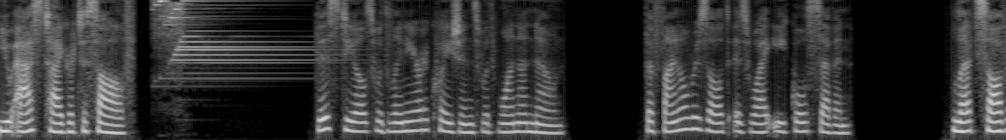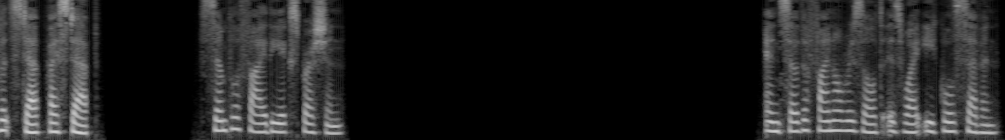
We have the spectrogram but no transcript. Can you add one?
You ask Tiger to solve. This deals with linear equations with one unknown. The final result is y equals 7. Let's solve it step by step. Simplify the expression. And so the final result is y equals 7.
